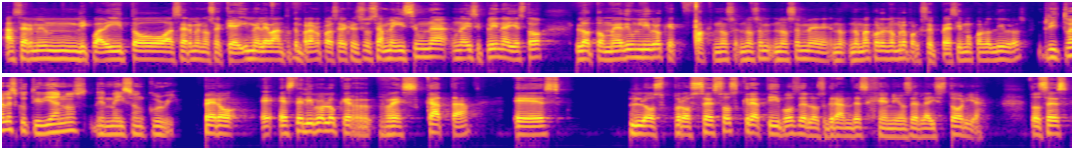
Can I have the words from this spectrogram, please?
hacerme un licuadito o hacerme no sé qué y me levanto temprano para hacer ejercicio. O sea, me hice una, una disciplina y esto lo tomé de un libro que, fuck, no, no, no, se me, no, no me acuerdo el nombre porque soy pésimo con los libros. Rituales cotidianos de Mason Curry. Pero eh, este libro lo que rescata es los procesos creativos de los grandes genios de la historia. Entonces,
